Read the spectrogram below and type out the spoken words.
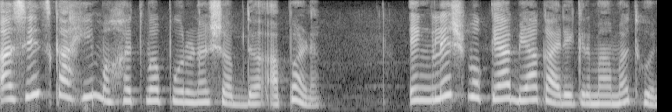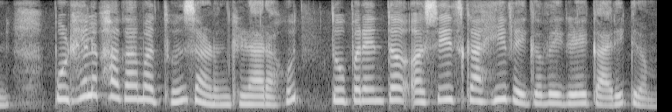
असेच काही महत्त्वपूर्ण शब्द आपण इंग्लिश बुकॅब या कार्यक्रमामधून पुढील भागामधून जाणून घेणार आहोत. तोपर्यंत असेच काही वेगवेगळे कार्यक्रम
